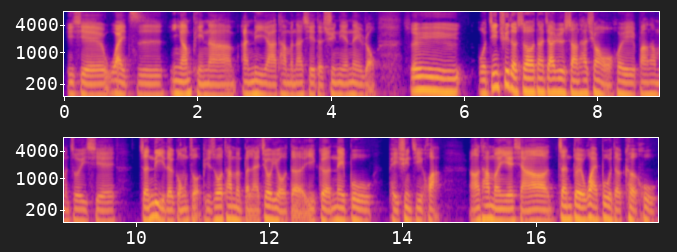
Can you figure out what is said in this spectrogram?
一些外资营养品啊、安利啊，他们那些的训练内容。所以我进去的时候，那家日商他希望我会帮他们做一些整理的工作，比如说他们本来就有的一个内部培训计划，然后他们也想要针对外部的客户。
